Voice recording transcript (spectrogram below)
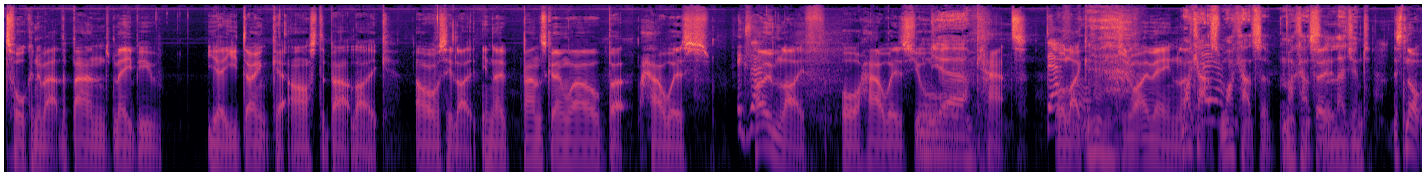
talking about the band, maybe yeah, you don't get asked about like, oh, obviously, like you know, band's going well, but how is Exactly. home life, or how is your Yeah. cat, or like, do you know what I mean? My cat's my cat's a my cat's So- a legend. It's not.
